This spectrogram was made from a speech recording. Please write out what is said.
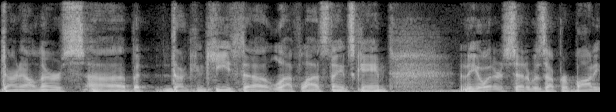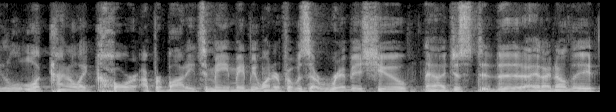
Darnell Nurse, uh, but Duncan Keith uh, left last night's game. The Oilers said it was upper body, looked kind of like core upper body to me. Made me wonder if it was a rib issue. Uh, just the, and I know the,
